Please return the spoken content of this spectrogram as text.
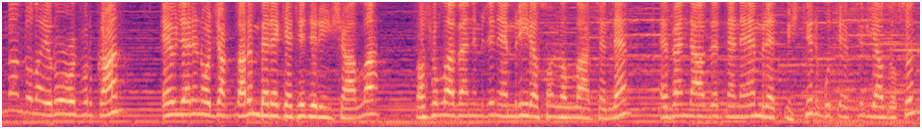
Bundan dolayı Ruhul Furkan evlerin, ocakların bereketidir inşallah. Resulullah Efendimizin emriyle sallallahu aleyhi ve sellem Efendi Hazretlerine emretmiştir. Bu tefsir yazılsın.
